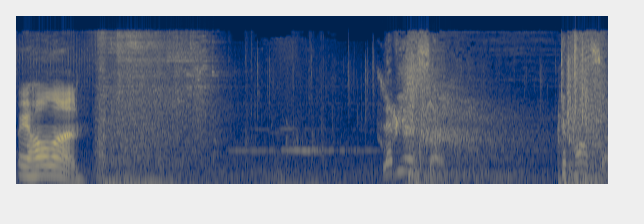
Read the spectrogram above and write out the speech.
Wait, hold on. Levioso. Depulso.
